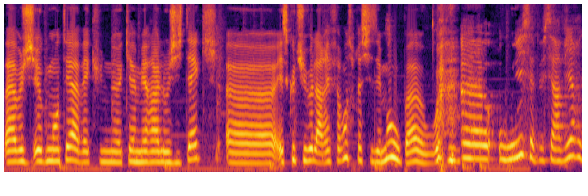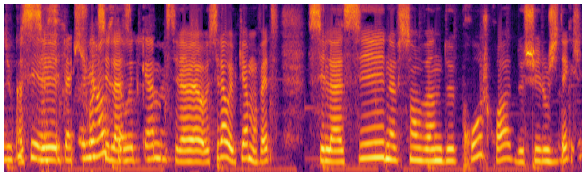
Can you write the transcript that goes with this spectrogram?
Bah, j'ai augmenté avec une caméra Logitech. Euh, Est-ce que tu veux la référence précisément ou pas ou... euh, Oui, ça peut servir. Du coup, ah, c'est ta caméra, c'est la, webcam? C'est la, webcam en fait. C'est la C922 Pro, je crois, de chez Logitech.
